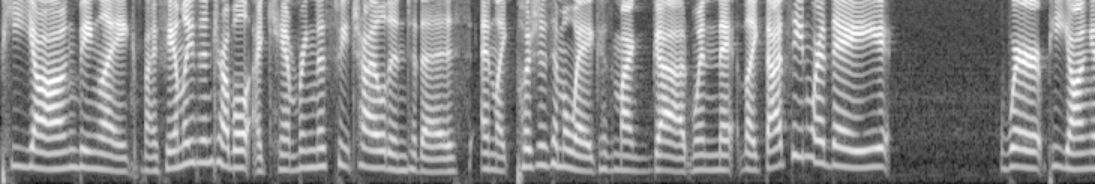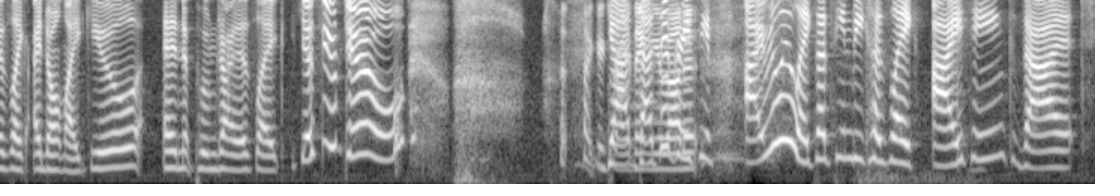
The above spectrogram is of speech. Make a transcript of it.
Pyong being like, my family's in trouble. I can't bring this sweet child into this, and like pushes him away because my God, when they like that scene where they, where Pyong is like, I don't like you, and Poomjai is like, Yes, you do. Yeah, that's a great it. scene. I really like that scene because, like, I think that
